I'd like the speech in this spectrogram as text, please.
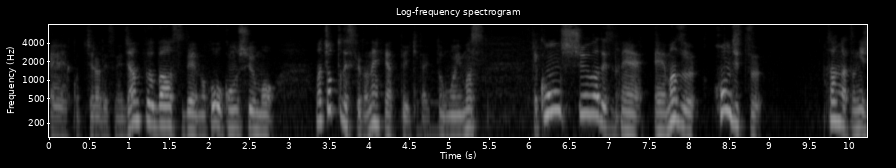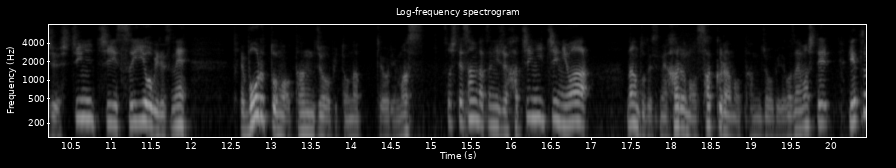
えーこちらですね。ジャンプバースデーの方今週も、まあ、ちょっとですけどねやっていきたいと思います。今週はですね、えーまず本日3月27日水曜日ですねボルトの誕生日となっております。そして3月28日にはなんとですね春の桜の誕生日でございまして月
